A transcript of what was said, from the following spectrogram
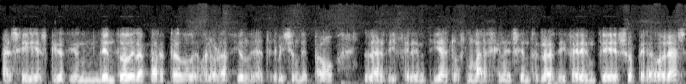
Así es, que dentro del apartado de valoración de la televisión de pago, las diferencias, los márgenes entre las diferentes operadoras,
